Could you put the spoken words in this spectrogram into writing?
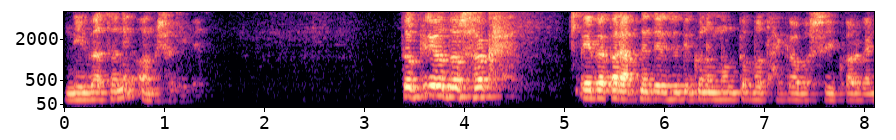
নির্বাচনে অংশ নেবেন। তো প্রিয় দর্শক এই ব্যাপারে আপনাদের যদি কোনো মন্তব্য থাকে অবশ্যই করবেন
